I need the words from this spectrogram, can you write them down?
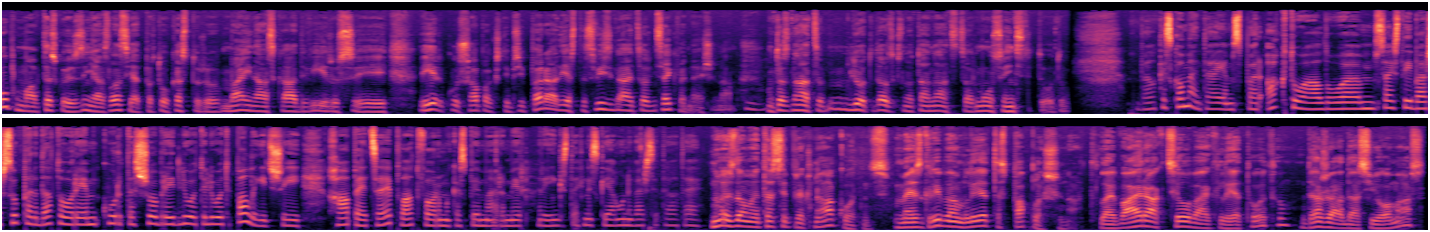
kopumā tas, ko jūs ziņās lasījāt par to, kas tur mainās, kādi vīrusi ir, kurš apakštips ir parādījies, tas viss gāja caur sekvenēšanām. Mm. Un tas nāca ļoti daudz, kas no tā nāca caur mūsu institūtu. Vēl kas komentējams par aktuālo saistībā ar superdatoriem, kur tas šobrīd ļoti, ļoti palīdz šī HPC platforma, kas, piemēram, ir Rīgas Tehniskajā universitātē. Nu, es domāju, tas ir priekš nākotnes. Mēs gribam lietas paplašināt, lai vairāk cilvēki lietotu dažādās jomās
